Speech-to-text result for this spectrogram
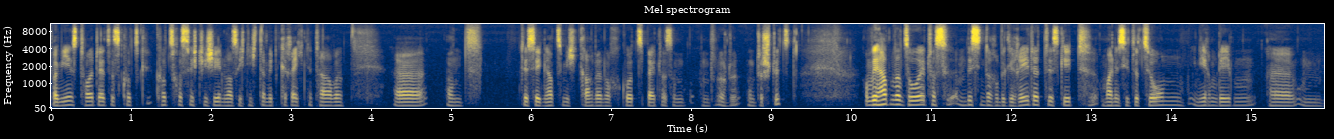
Bei mir ist heute etwas kurz, kurzfristig geschehen, was ich nicht damit gerechnet habe. Äh, und deswegen hat sie mich gerade noch kurz bei etwas un, un, unterstützt. Und wir haben dann so etwas ein bisschen darüber geredet. Es geht um eine Situation in ihrem Leben, äh, um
